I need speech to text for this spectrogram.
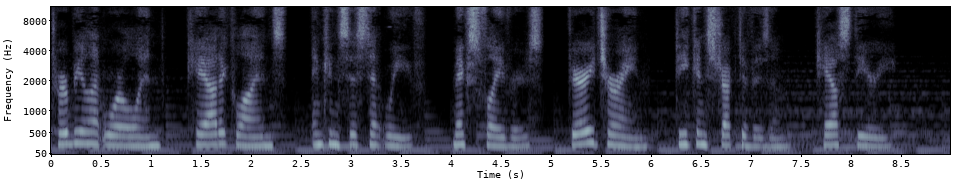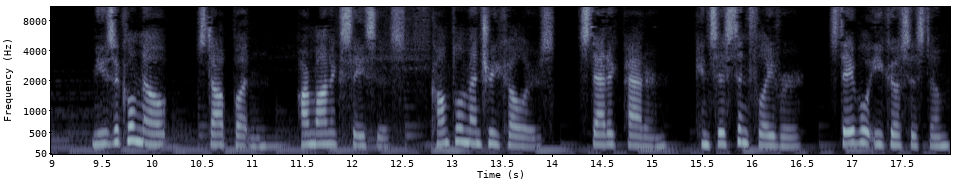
turbulent whirlwind, chaotic lines, inconsistent weave, mixed flavors, varied terrain, deconstructivism, chaos theory. Musical note, stop button, harmonic stasis, complementary colors, static pattern, consistent flavor, stable ecosystem,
